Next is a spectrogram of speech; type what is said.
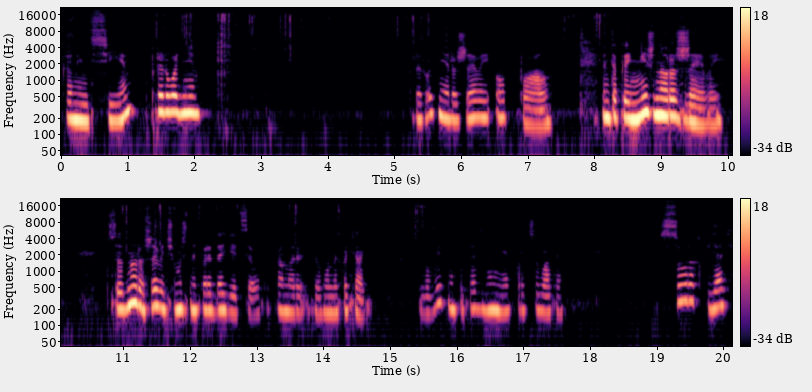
камінці природні. Природній рожевий опал. Він такий ніжно-рожевий. Все одно рожевий чомусь не передається. От камери його не хочуть ловити, не хочуть з ним ніяк працювати. 45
